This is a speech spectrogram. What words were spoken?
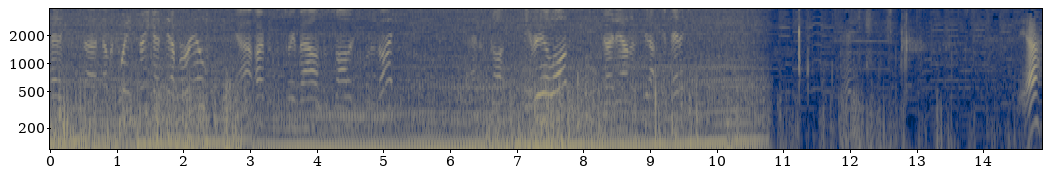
paddock's uh, number 23. Go set up a reel. Yeah, I've opened the three barrels of silage for tonight. And I've got the reel on. Go down and set up the paddock. Yeah.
